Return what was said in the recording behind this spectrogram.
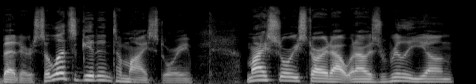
better. So let's get into my story. My story started out when I was really young.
